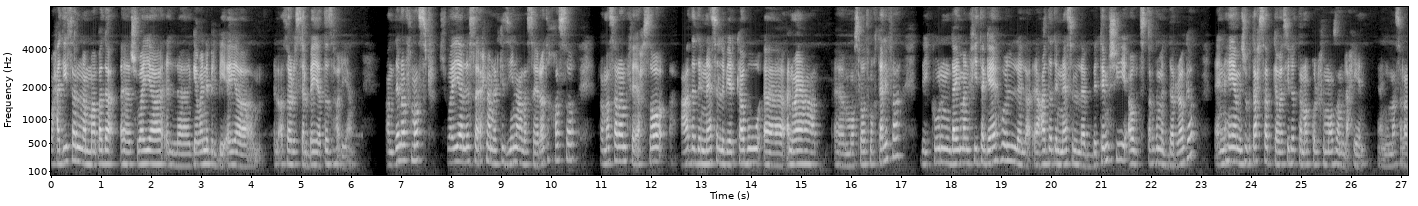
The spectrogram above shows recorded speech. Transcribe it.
وحديثا لما بدأ شوية الجوانب البيئية الآثار السلبية تظهر يعني. عندنا في مصر شوية لسه إحنا مركزين على السيارات الخاصة. فمثلا في إحصاء عدد الناس اللي بيركبوا أنواع مواصلات مختلفة بيكون دايما في تجاهل لعدد الناس اللي بتمشي أو بتستخدم الدراجة لأن هي مش بتحسب كوسيلة تنقل في معظم الأحيان. يعني مثلا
